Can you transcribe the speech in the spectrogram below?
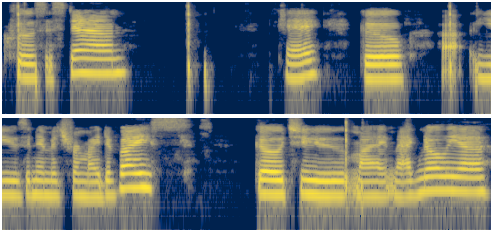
close this down. Okay, go uh, use an image from my device. Go to my Magnolia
